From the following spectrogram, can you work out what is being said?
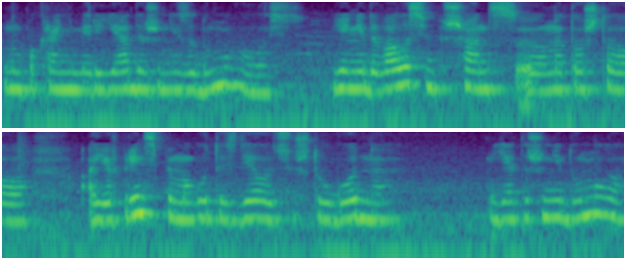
ну, по крайней мере, я даже не задумывалась. Я не давала себе шанс э, на то, что а я, в принципе, могу это сделать все что угодно. Я даже не думала.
